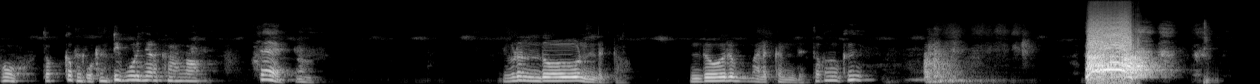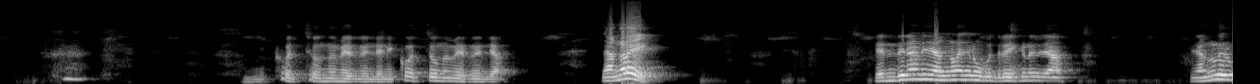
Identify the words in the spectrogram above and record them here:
ഓ ഇതൊക്കെ പൊട്ടി പൊളിഞ്ഞടക്കാണല്ലോ ഏ. ഇവിടെ എന്തോ ഉണ്ട് കേട്ടോ എന്തോ ഒരു മലക്കുണ്ട്. ഇതൊക്കെ നോക്ക്. എനിക്ക് ഒച്ചൊന്നും വരുന്നില്ല എനിക്ക് കൊച്ചൊന്നും വരുന്നില്ല. ഞങ്ങളേ? എന്തിനാണ് ഞങ്ങൾ അങ്ങനെ ഉപദ്രവിക്കണില്ല? ഞങ്ങളൊരു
